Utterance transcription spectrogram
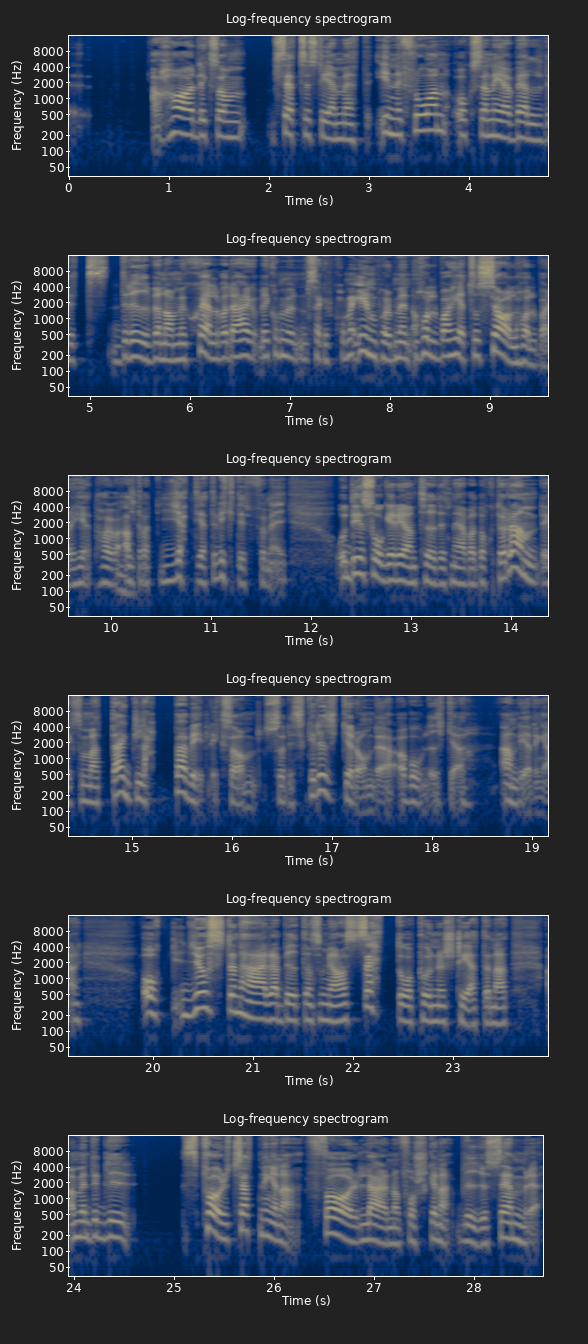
har liksom sett systemet inifrån och sen är jag väldigt driven av mig själv. Och det här, vi kommer säkert komma in på det, men hållbarhet, social hållbarhet har mm. alltid varit jätte, jätteviktigt för mig. Och det såg jag redan tidigt när jag var doktorand, liksom, att där glappar vi liksom, så det skriker om det av olika anledningar. Och just den här biten som jag har sett då på universiteten att ja, men det blir förutsättningarna för lärarna och forskarna blir ju sämre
